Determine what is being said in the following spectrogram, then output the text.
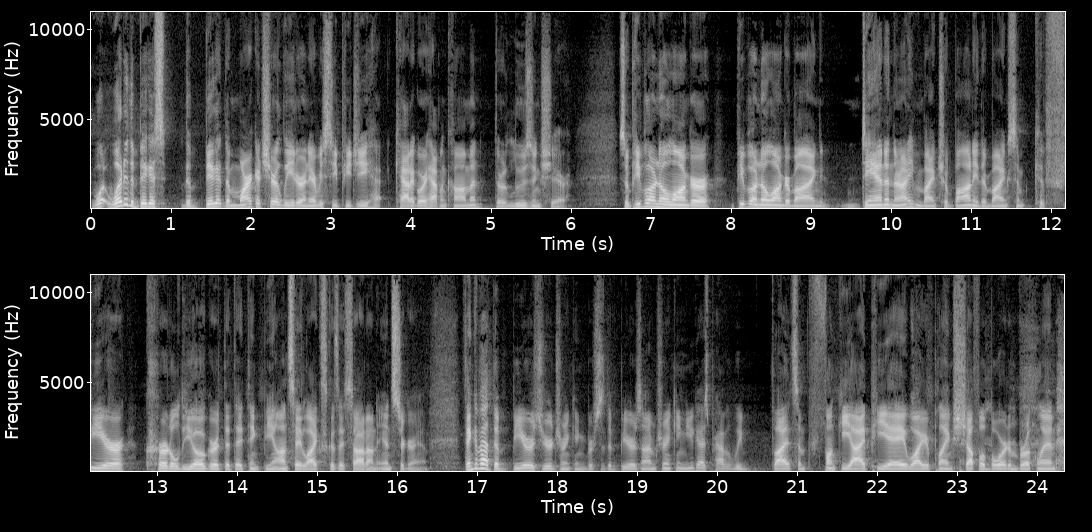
What what do the biggest the big the market share leader in every CPG ha- category have in common? They're losing share. So people are no longer people are no longer buying Dannon. They're not even buying Chobani. They're buying some kefir curdled yogurt that they think Beyonce likes because they saw it on Instagram. Think about the beers you're drinking versus the beers I'm drinking. You guys probably buy some funky IPA while you're playing shuffleboard in Brooklyn.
